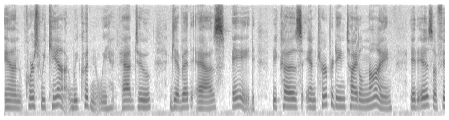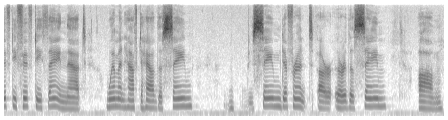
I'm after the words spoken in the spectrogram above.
And of course we can't, we couldn't. We had to give it as aid because interpreting Title IX, it is a 50-50 thing that women have to have the same, same different, or, or the same um,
